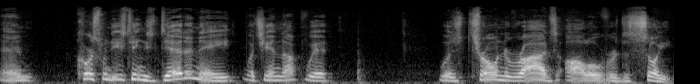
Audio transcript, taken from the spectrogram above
And of course, when these things detonate, what you end up with was throwing the rods all over the site.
